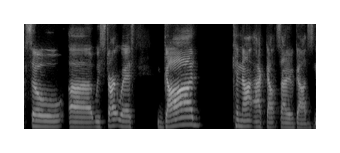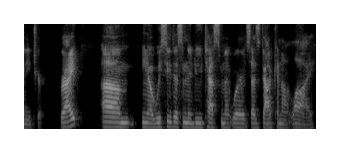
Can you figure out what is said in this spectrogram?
so uh, we start with God cannot act outside of God's nature, right? Um, you know, we see this in the New Testament where it says God cannot lie.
